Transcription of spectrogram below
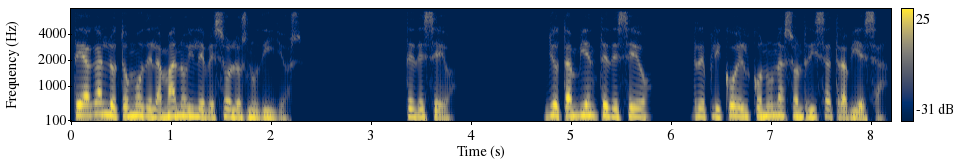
Teagan lo tomó de la mano y le besó los nudillos. Te deseo. Yo también te deseo, replicó él con una sonrisa traviesa.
